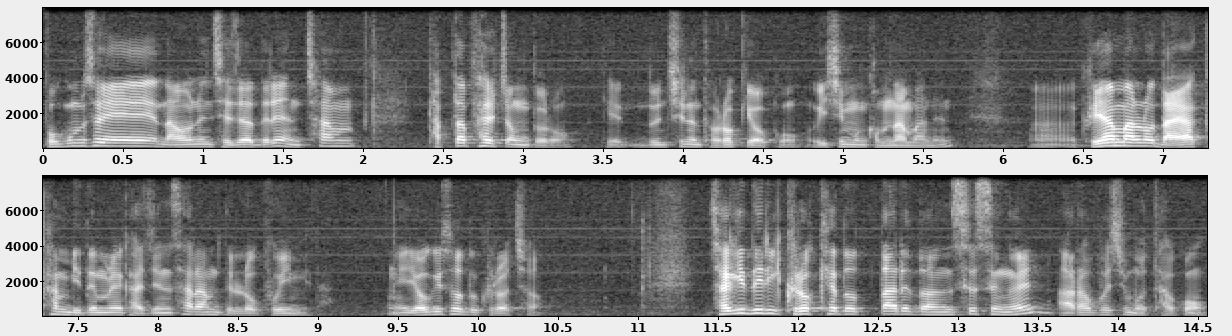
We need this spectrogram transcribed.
복음서에 나오는 제자들은 참 답답할 정도로 눈치는 더럽게 없고 의심은 겁나 많은 어, 그야말로 나약한 믿음을 가진 사람들로 보입니다. 여기서도 그렇죠. 자기들이 그렇게도 따르던 스승을 알아보지 못하고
